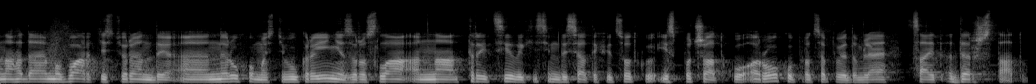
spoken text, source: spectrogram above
Нагадаємо, вартість оренди е, нерухомості в Україні зросла на 3,7% із початку року. Про це повідомляє сайт Держстату.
